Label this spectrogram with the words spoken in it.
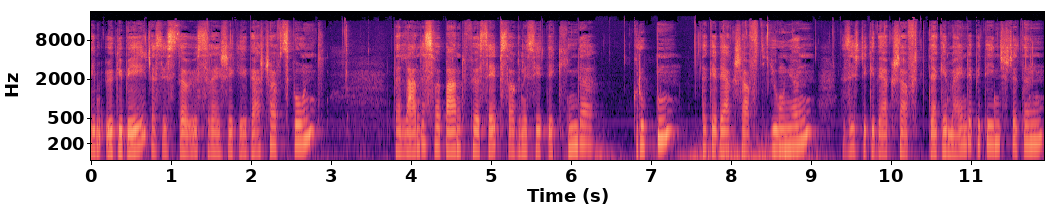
dem ÖGB, das ist der österreichische Gewerkschaftsbund, der Landesverband für selbstorganisierte Kindergruppen, der Gewerkschaft Union, das ist die Gewerkschaft der Gemeindebediensteten,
